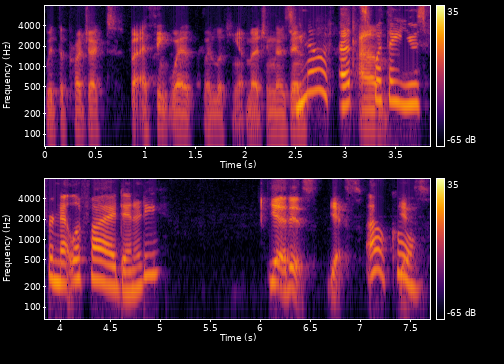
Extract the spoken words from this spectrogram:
with the project. But I think we're we're looking at merging those do in. You know if that's what um, they use for Netlify Identity? Yeah, it is. Yes. Oh, cool. Yes.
